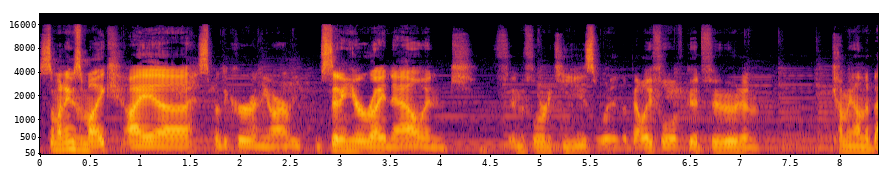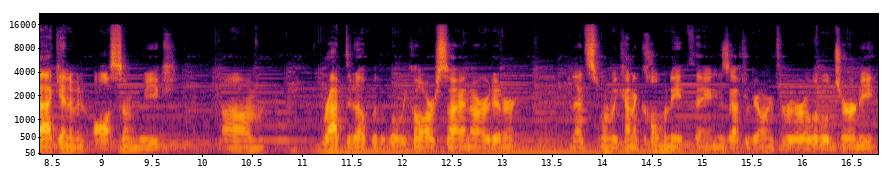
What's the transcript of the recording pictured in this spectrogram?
So my name is Mike. I uh, spent a career in the Army. I'm sitting here right now in, in the Florida Keys with a belly full of good food and coming on the back end of an awesome week. Um, wrapped it up with what we call our sayonara dinner. And that's when we kind of culminate things after going through our little journey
